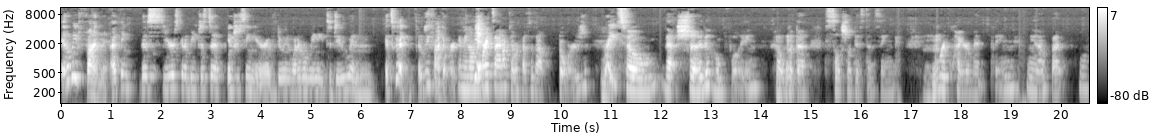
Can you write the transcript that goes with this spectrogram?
It'll be fun. I think this year is going to be just a interesting year of doing whatever we need to do, and it's good. It'll be fun. Make it work. I mean, on Yeah. the bright side, Oktoberfest is outdoors, Right? so that should hopefully help Mhm. with the social distancing Mhm. requirement thing, you know. But we'll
